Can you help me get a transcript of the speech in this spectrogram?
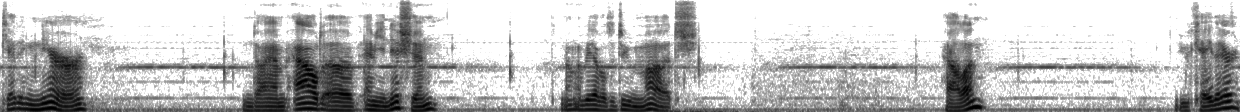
Getting nearer. And I am out of ammunition. I'm not going to be able to do much. Alan? You okay there?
